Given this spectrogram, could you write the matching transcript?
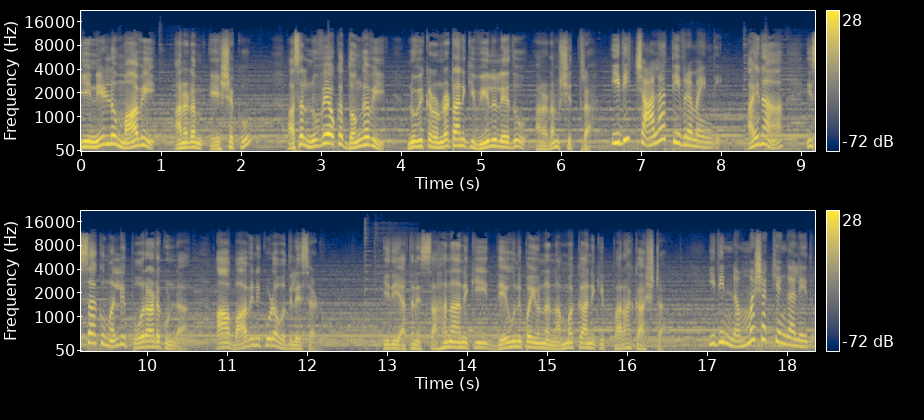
ఈ నీళ్ళు మావి అనడం ఏషకు? అసలు నువ్వే ఒక దొంగవి నువ్విక్కడ ఉండటానికి వీలు లేదు అనడం చిత్ర. ఇది చాలా తీవ్రమైంది. అయినా ఇస్సాకు మళ్ళీ పోరాడకుండా ఆ బావిని కూడా వదిలేశాడు. ఇది అతని సహనానికి దేవునిపై ఉన్న నమ్మకానికి పరాకాష్ట. ఇది నమ్మశక్యంగా లేదు.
